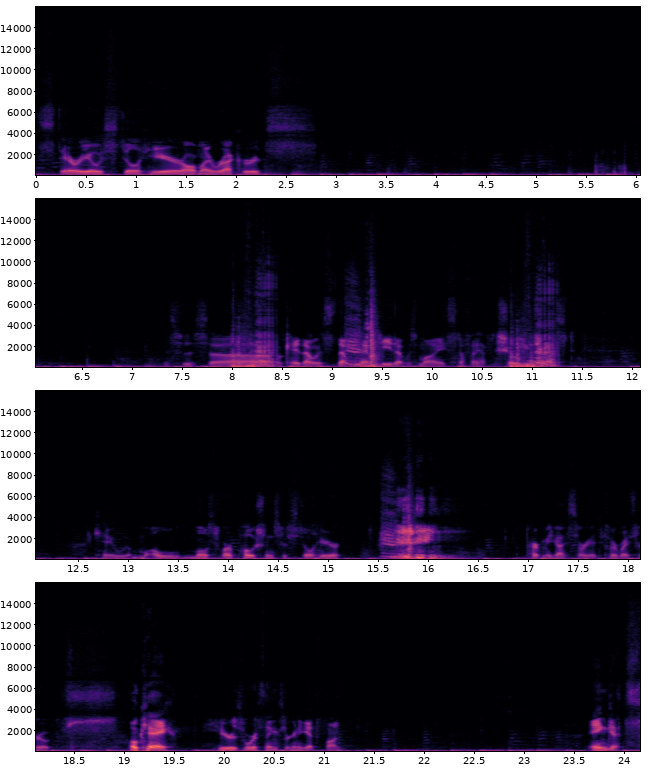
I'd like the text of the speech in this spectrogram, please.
Stereo is still here, all my records. This was, uh, okay, that was, that was empty. That was my stuff I have to show you chest. Okay, most of our potions are still here. Pardon me, guys. Sorry, I had to clear my throat. Okay, here's where things are going to get fun. Ingots.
